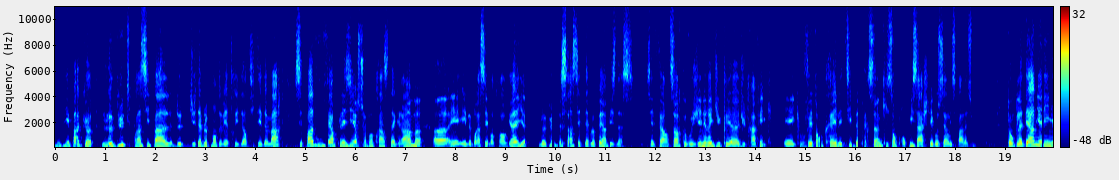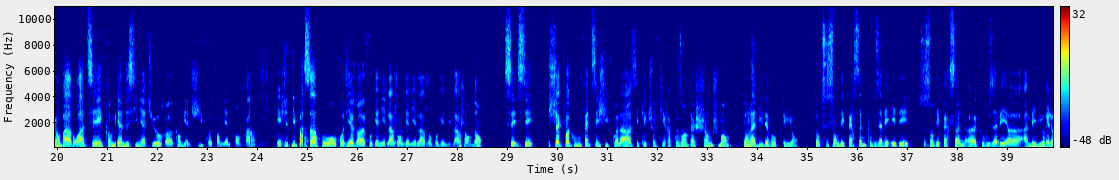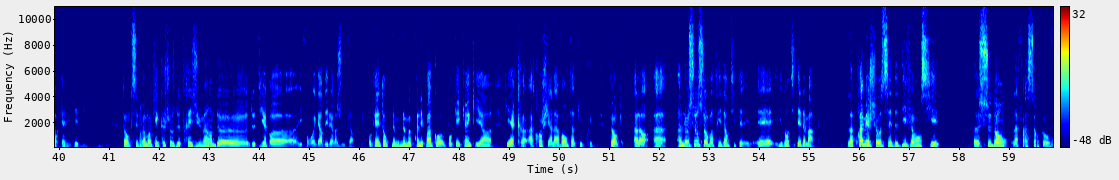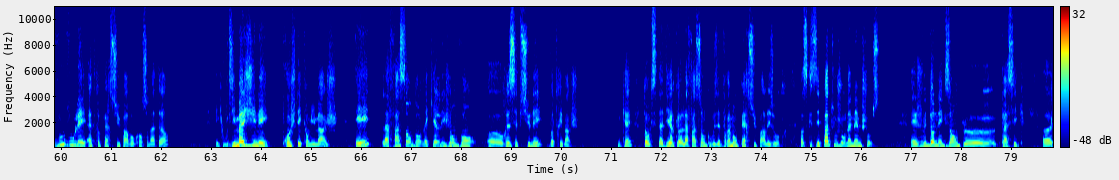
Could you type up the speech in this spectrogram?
n'oubliez pas que le but principal du développement de votre identité de marque, c'est pas de vous faire plaisir sur votre Instagram euh, et, de brasser votre orgueil. Le but de ça, c'est de développer un business. C'est de faire en sorte que vous générez du, euh, du trafic et que vous faites entrer les types de personnes qui sont propices à acheter vos services par la suite. Donc, la dernière ligne en bas à droite, c'est combien de signatures, euh, combien de chiffres, combien de contrats. Et je ne dis pas ça pour, pour dire qu'il faut gagner de l'argent, gagner de l'argent pour gagner de l'argent. Non. C'est chaque fois que vous faites ces chiffres-là, c'est quelque chose qui représente un changement dans la vie de vos clients. Donc, ce sont des personnes que vous avez aidées, ce sont des personnes euh, que vous avez euh, amélioré leur qualité de vie. Donc, c'est vraiment quelque chose de très humain de, de dire euh, il faut regarder les résultats. ok? Donc, ne, me prenez pas pour quelqu'un qui, qui est accroché à la vente à tout prix. Donc, alors, une notion sur votre identité, identité de marque. La première chose, c'est de différencier euh, ce dont la façon que vous voulez être perçu par vos consommateurs et que vous imaginez projeter comme image et la façon dans laquelle les gens vont euh, réceptionner votre image. ok? Donc, c'est-à-dire que la façon que vous êtes vraiment perçu par les autres. Parce que ce n'est pas toujours la même chose. Et je vais donner un exemple euh, classique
